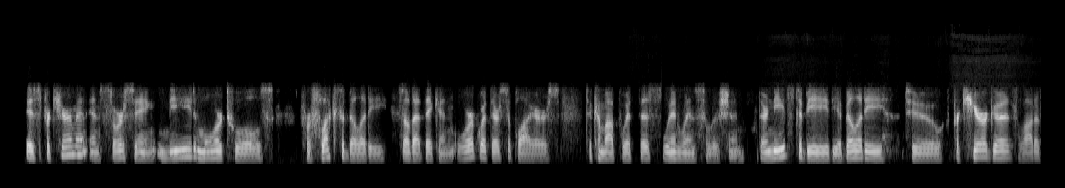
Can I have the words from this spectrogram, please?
is procurement and sourcing need more tools for flexibility so that they can work with their suppliers to come up with this win win solution. There needs to be the ability to procure goods. A lot of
